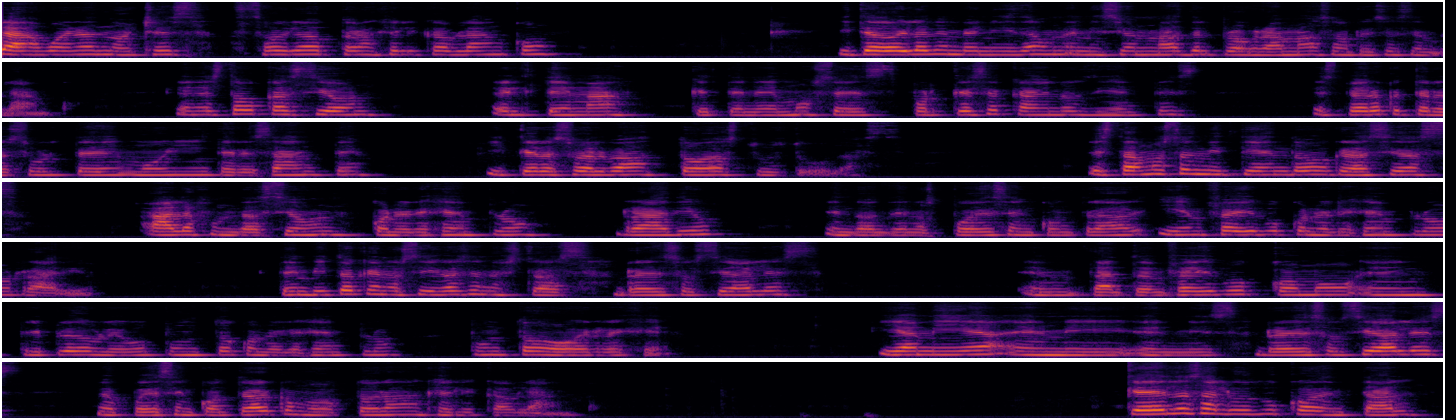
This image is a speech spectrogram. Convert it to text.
Hola, buenas noches. Soy la doctora Angélica Blanco y te doy la bienvenida a una emisión más del programa Sonrisas en Blanco. En esta ocasión, el tema que tenemos es ¿por qué se caen los dientes? Espero que te resulte muy interesante y que resuelva todas tus dudas. Estamos transmitiendo gracias a la Fundación con el ejemplo radio, en donde nos puedes encontrar, y en Facebook con el ejemplo radio. Te invito a que nos sigas en nuestras redes sociales, tanto en Facebook como en www.conelejemplo.org. Y a mí en, en mis redes sociales me puedes encontrar como doctora Angélica Blanco. ¿Qué es la salud bucodental?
